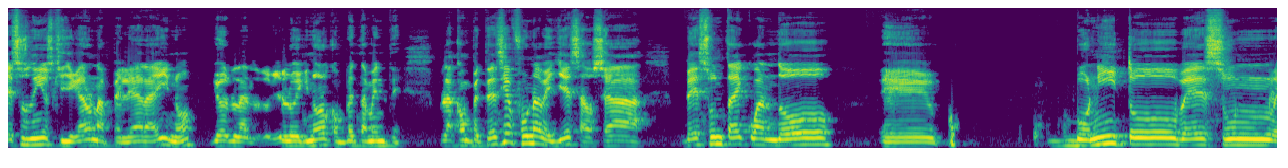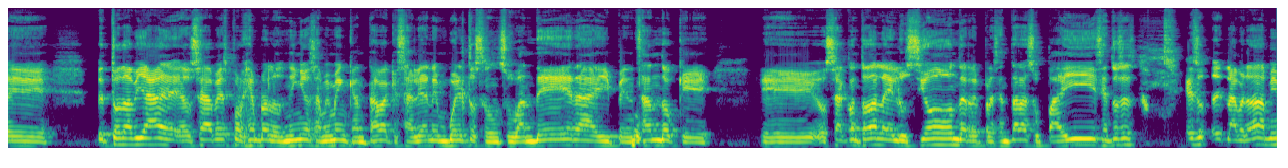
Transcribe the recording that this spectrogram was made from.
esos niños que llegaron a pelear ahí, ¿no? Yo lo ignoro completamente. La competencia fue una belleza, o sea, ves un taekwondo eh, bonito, ves un eh, todavía, o sea, ves por ejemplo a los niños, a mí me encantaba que salían envueltos en su bandera y pensando que eh, o sea, con toda la ilusión de representar a su país. Entonces, eso, eh, la verdad, a mí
